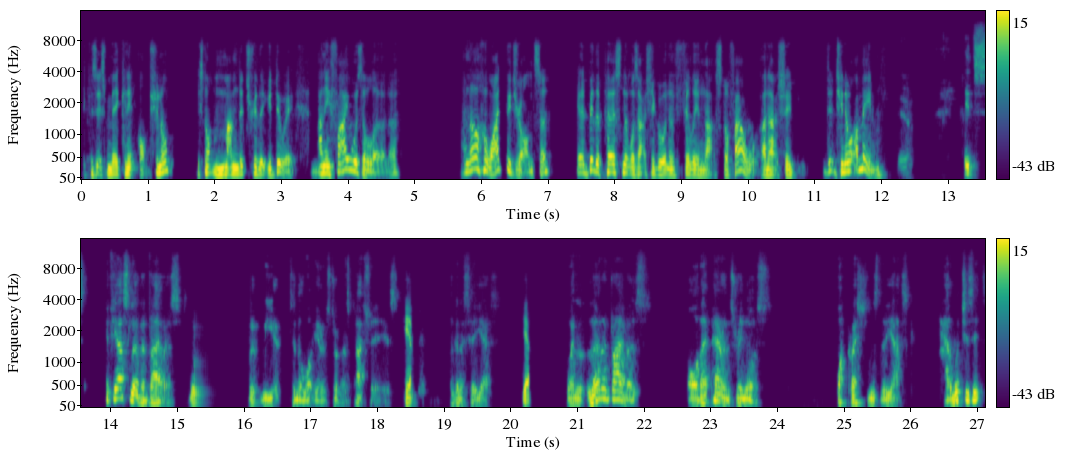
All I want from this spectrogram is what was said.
because it's making it optional. It's not mandatory that you do it. Mm. And if I was a learner, I know who I'd be drawn to. It'd be the person that was actually going and filling that stuff out. And actually, do, do you know what I mean? Yeah. It's if you ask learner drivers, we to know what your instructor's passion is. Yep. They're going to say yes. Yep. When learner drivers or their parents ring us what questions do they ask? How much is it?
